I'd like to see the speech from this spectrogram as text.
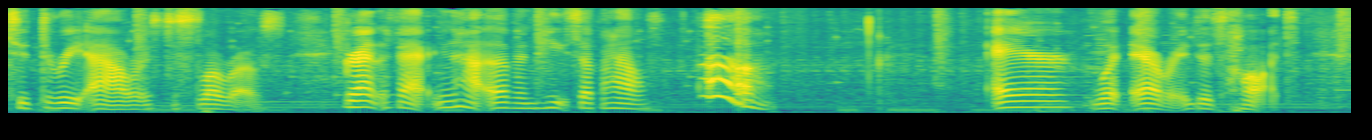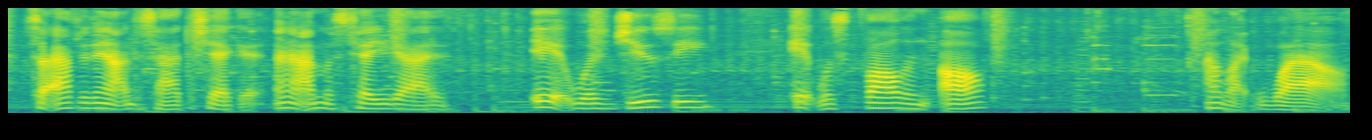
to three hours to slow roast. Granted, the fact, you know how oven heats up a house? Oh, air, whatever, it just hot. So after that, I decided to check it. And I must tell you guys, it was juicy. It was falling off. I was like, wow.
